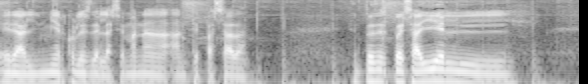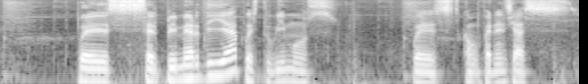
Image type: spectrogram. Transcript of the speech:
era el miércoles de la semana antepasada. Entonces, pues ahí el pues el primer día pues tuvimos pues conferencias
